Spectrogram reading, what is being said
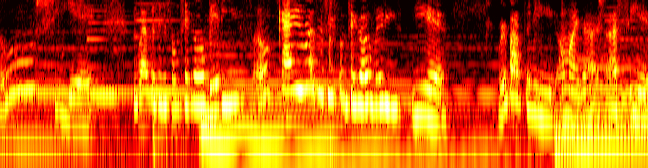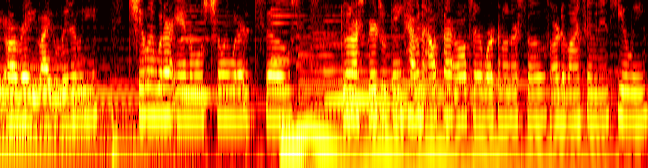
Oh, shit. We about to see some tickle bitties. Okay, we about to see some tickle bitties. Yeah. We're about to be, oh my gosh, I see it already. Like, literally chilling with our animals, chilling with ourselves, doing our spiritual thing, having an outside altar, working on ourselves, our divine feminine, healing,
